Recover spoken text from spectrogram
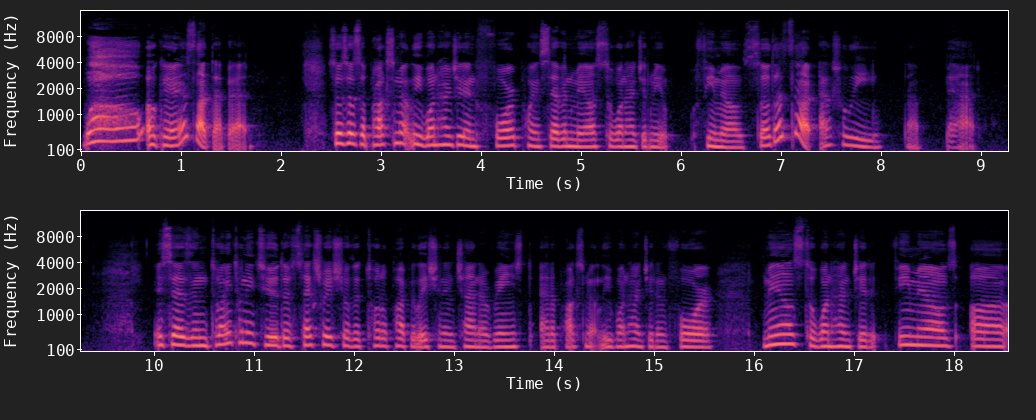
Whoa, okay, that's not that bad. So it says approximately 104.7 males to 100 females. So that's not actually that bad. It says in 2022, the sex ratio of the total population in China ranged at approximately 104 males to 100 females. Uh,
